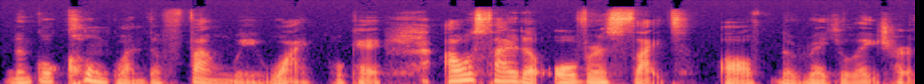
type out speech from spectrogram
能够控管的范围外。OK，outside the oversight of the regulator。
